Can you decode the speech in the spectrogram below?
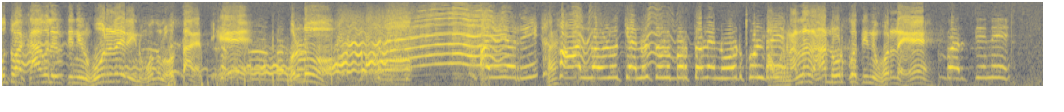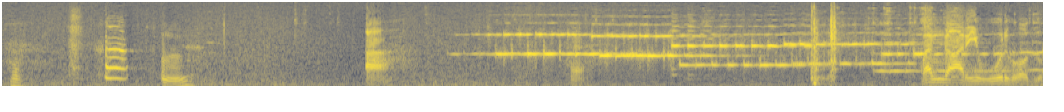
ಊತವಾಗಿ ಕಾವಲಿರ್ತೀನಿ. ನೀನು ಹೊರಡೇ ನೀನು ಮೊದಲು ಹೊತ್ತಾಗತ್ತೆ. ಹೊರಡು. ಅಯ್ಯೋ ರೀ ಹಾಲವಳು ಕೆಲಸಗಳು ಬರ್ತಾಳೆ ನೋಡ್ಕೊಳ್ರಿ. ನಾನು ನೋಡ್ಕೋತೀನಿ ಹೊರಡೆ. ಬರ್ತೀನಿ. ಹ್ಮ್. ಆ. ಬಂಗಾರಿ ಊರಿಗೆ ಹೋದ್ಲು.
